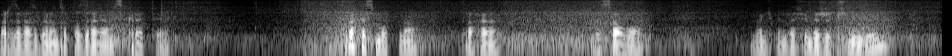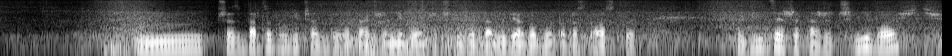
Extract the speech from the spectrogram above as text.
Bardzo Was gorąco pozdrawiam z Krety. Trochę smutno, trochę wesoło. Bądźmy dla siebie życzliwi. Mm, przez bardzo długi czas było tak, że nie byłem życzliwy dla ludzi albo byłem po prostu ostry. Widzę, że ta życzliwość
